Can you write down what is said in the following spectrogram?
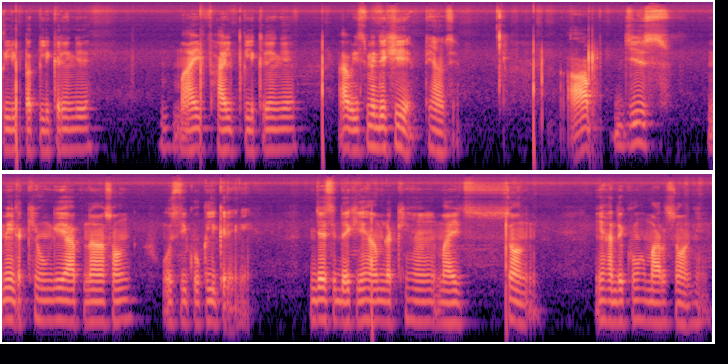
क्लिप पर क्लिक करेंगे। माई फ़ाइल क्लिक करेंगे। अब इसमें देखिए, ध्यान से। आप जिस में रखे होंगे अपना सॉन्ग उसी को क्लिक करेंगे। जैसे देखिए, हम रखे हैं माई सॉन्ग यहाँ देखो, हमारा सॉन्ग है।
